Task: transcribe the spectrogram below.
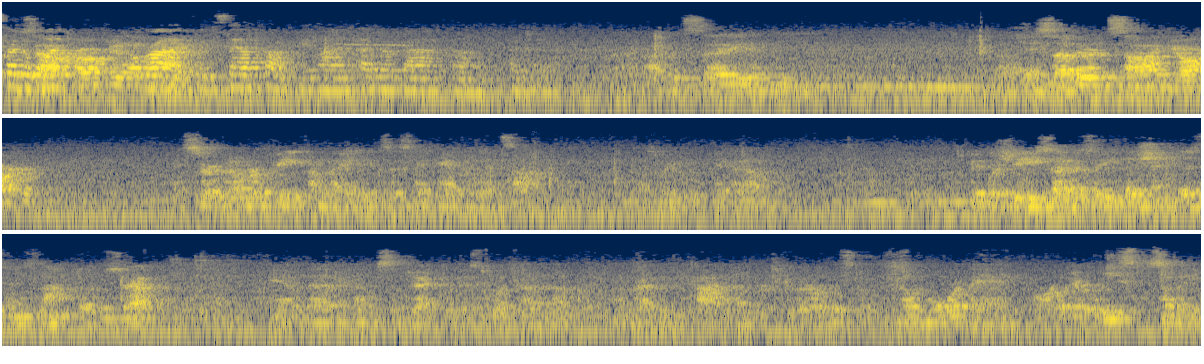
For the south one, property line? right, for the south property line over by, um, Otoe. I would say in the southern side yard, a certain number of feet from the existing Hampton Inn sign. That's where you pick it up. It would be seven feet. Sufficient distance not to obstruct. And that becomes subjective as to what kind of number, I'd rather be tied number to it, or at no more than, or at least so many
